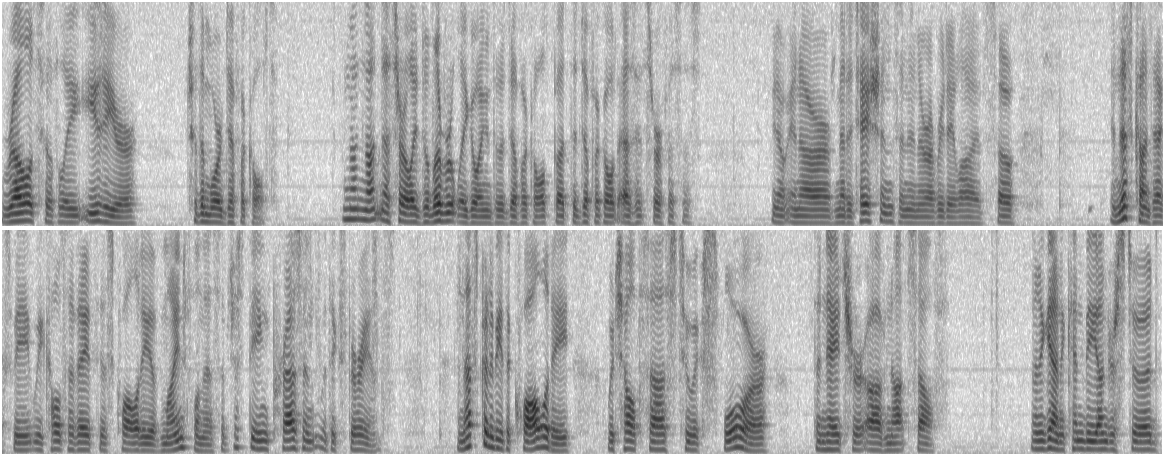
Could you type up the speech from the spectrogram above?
relatively easier to the more difficult. Not, not necessarily deliberately going into the difficult, but the difficult as it surfaces you know, in our meditations and in our everyday lives. So, in this context, we, we cultivate this quality of mindfulness, of just being present with experience. And that's going to be the quality which helps us to explore the nature of not self. And again, it can be understood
